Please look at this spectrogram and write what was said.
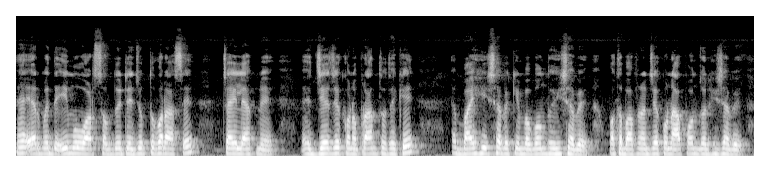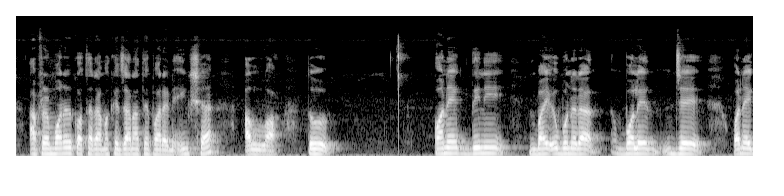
হ্যাঁ এর মধ্যে ইমো, হোয়াটসঅ্যাপ দুইটাই যুক্ত করা আছে। চাইলে আপনি যে যে কোনো প্রান্ত থেকে বাই হিসাবে কিংবা বন্ধু হিসাবে অথবা আপনার যে কোনো আপনজন হিসাবে আপনার মনের কথাটা আমাকে জানাতে পারেন, ইনশা আল্লাহ। তো অনেক দিনই ভাই ও বোনেরা বলেন যে, অনেক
